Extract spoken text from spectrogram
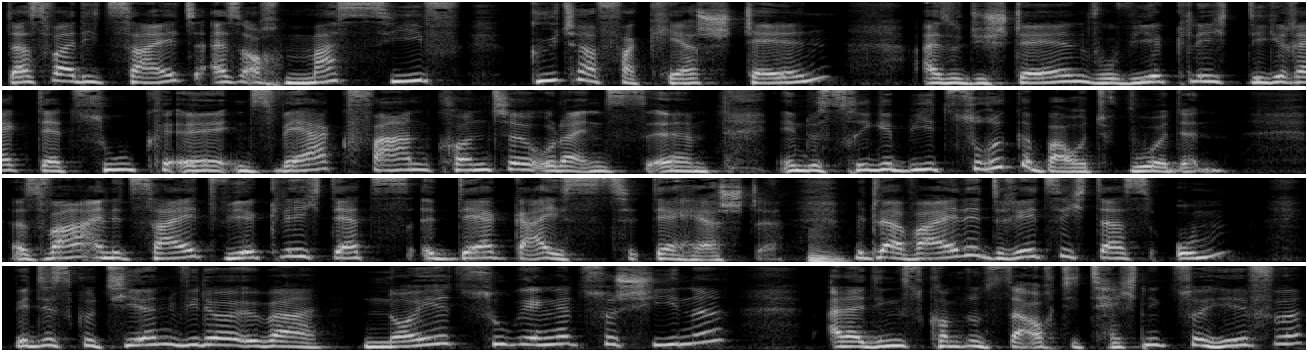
Das war die Zeit, als auch massiv Güterverkehrsstellen, also die Stellen, wo wirklich direkt der Zug äh, ins Werk fahren konnte oder ins äh, Industriegebiet zurückgebaut wurden. Es war eine Zeit wirklich der, der Geist, der herrschte. Hm. Mittlerweile dreht sich das um. Wir diskutieren wieder über neue Zugänge zur Schiene. Allerdings kommt uns da auch die Technik zur Hilfe.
